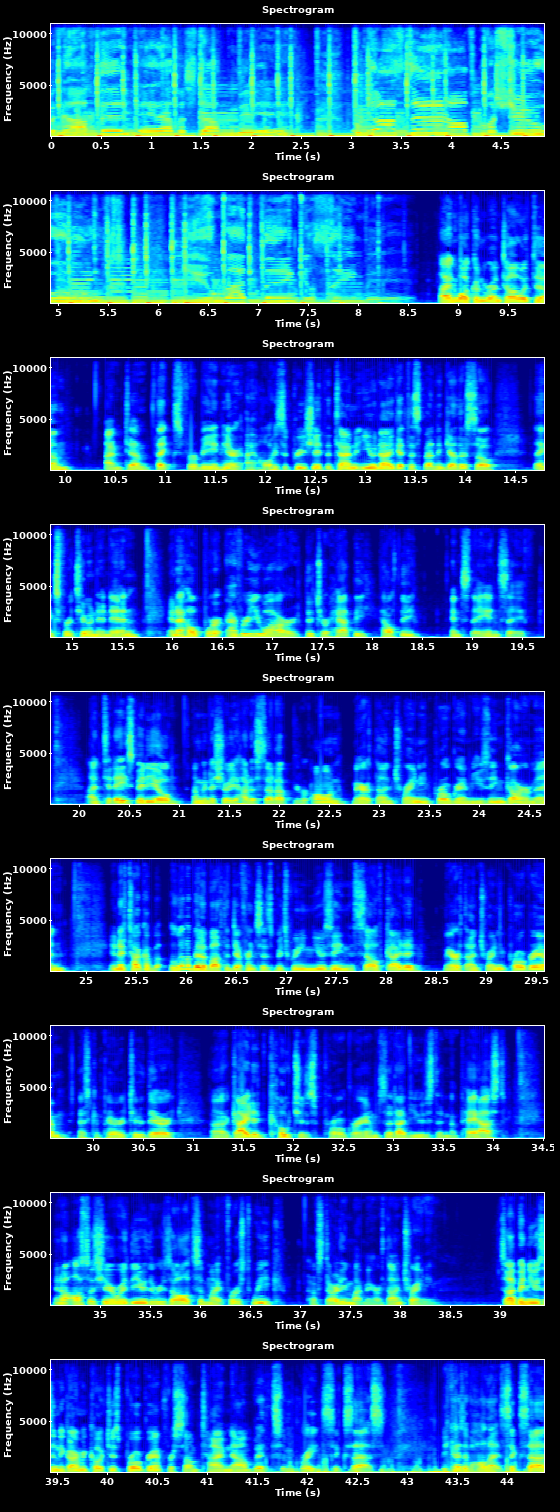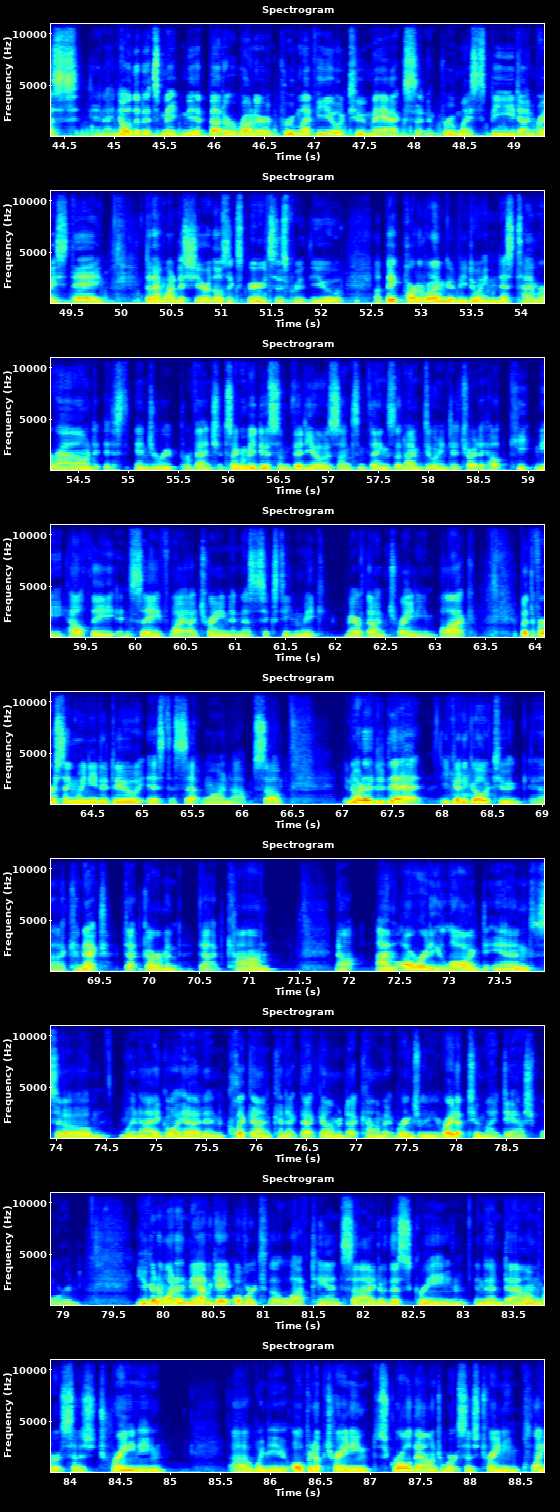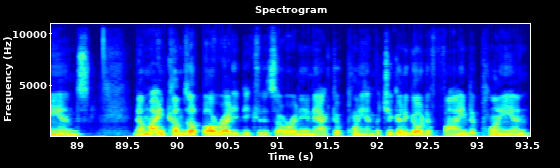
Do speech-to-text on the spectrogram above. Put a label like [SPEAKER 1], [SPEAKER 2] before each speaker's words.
[SPEAKER 1] but nothing ever stopped me from dusting off my shoes. You might think you'll see me.
[SPEAKER 2] Hi, and welcome to Run Tall with Tim. I'm Tim. Thanks for being here. I always appreciate the time that you and I get to spend together, so thanks for tuning in. And I hope wherever you are that you're happy, healthy, and staying safe. On today's video, I'm going to show you how to set up your own marathon training program using Garmin. And I talk a little bit about the differences between using the self-guided marathon training program as compared to their uh, guided coaches programs that I've used in the past. And I'll also share with you the results of my first week of starting my marathon training. So I've been using the Garmin Coaches program for some time now with some great success. Because of all that success, and I know that it's made me a better runner, improved my VO2 max, and improved my speed on race day, that I wanted to share those experiences with you. A big part of what I'm going to be doing this time around is injury prevention. So I'm going to doing some videos on some things that I'm doing to try to help keep me healthy and safe while I train in this 16 week marathon training block. But the first thing we need to do is to set one up. So in order to do that, you're going to go to uh, connect.garmin.com. Now, I'm already logged in, so when I go ahead and click on connect.garmin.com, it brings me right up to my dashboard. You're going to want to navigate over to the left-hand side of the screen and then down where it says training. Uh, when you open up training, scroll down to where it says training plans. Now mine comes up already because it's already an active plan, but you're going to go to find a plan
